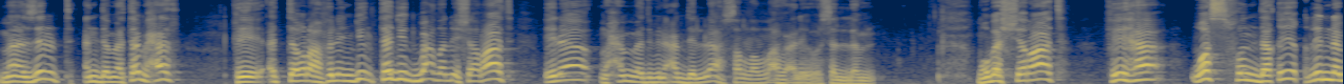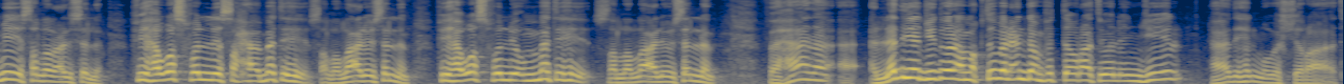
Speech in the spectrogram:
ما زلت عندما تبحث في التوراة في الإنجيل تجد بعض الإشارات إلى محمد بن عبد الله صلى الله عليه وسلم. مبشرات فيها وصف دقيق للنبي صلى الله عليه وسلم. فيها وصف لصحابته صلى الله عليه وسلم. فيها وصف لأمته صلى الله عليه وسلم. فهذا الذي يجدونه مكتوبا عندهم في التوراة والإنجيل هذه المبشرات.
